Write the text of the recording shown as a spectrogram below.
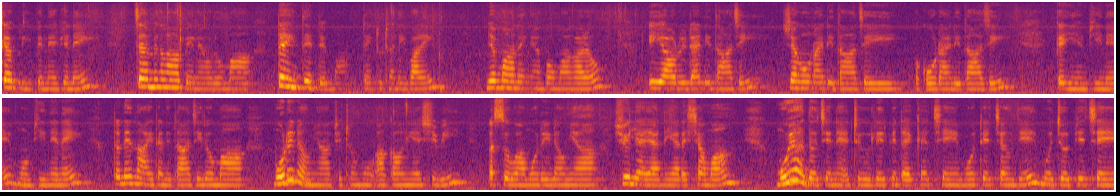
ကပ်ပလီပင်လယ်ပြင်နဲ့ကြံမင်္ဂလာပင်လယ်အော်တို့မှာတိတ်တင်တင်မှာတိတ်ထူထပ်နေပါတယ်မြန်မာနိုင်ငံပုံမှာကတော့ AR တိုင်းဒေသကြီးရန်ကုန်တိုင်းဒေသကြီးပဲခူးတိုင်းဒေသကြီး ကရင်ပြည်နယ်မွန်ပြည်နယ်နဲ့တနင်္သာရီတိုင်းဒေသကြီးတို့မှာမိုးတိမ်တောင်များဖြစ်ထွန်းမှုအကောင်းရရှိပြီးအဆိုပါမိုးတိမ်တောင်များရွှေ့လျားရနေရတဲ့ရှောင်းမှာမိုးရွာသွန်းခြင်းနဲ့အတူလေပြင်းတိုက်ခတ်ခြင်းမိုးတစ်ကြုံခြင်းမိုးကြိုပစ်ခြင်း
